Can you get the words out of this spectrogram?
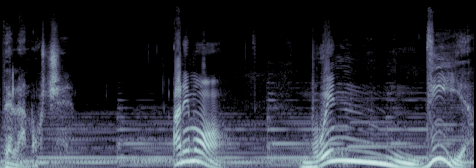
de la noche. ¡Ánimo! ¡Buen día!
